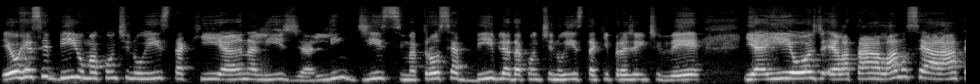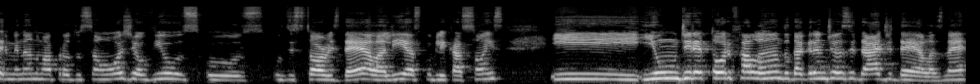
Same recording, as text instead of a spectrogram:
Eu recebi uma continuista aqui, a Ana Lígia, lindíssima, trouxe a Bíblia da continuista aqui para a gente ver. E aí, hoje, ela está lá no Ceará terminando uma produção. Hoje eu vi os, os, os stories dela ali, as publicações, e, e um diretor falando da grandiosidade delas, né?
